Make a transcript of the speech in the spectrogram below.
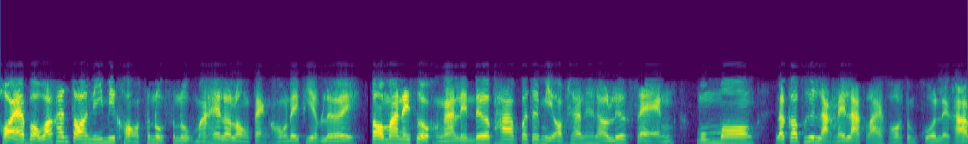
ขอแอบบอกว่าขั้นตอนนี้มีของสนุกสนุกๆมาให้เราลองแต่งห้องได้เพียบเลย ต่อมาในส่วนของงานเรนเดอร์ภาพก็จะมีออปชันให้เราเลือกแสง มุมมอง แล้วก็พื้นหลังได้หลากหลายพอสมควรเลยครับ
